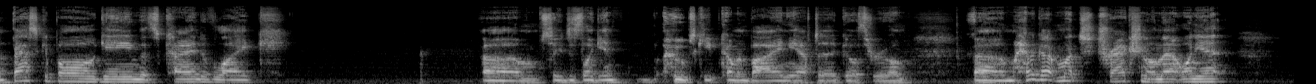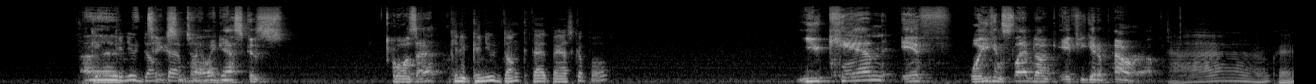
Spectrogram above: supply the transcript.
the basketball game that's kind of like. Um, so you just like in hoops keep coming by and you have to go through them. Um, I haven't got much traction on that one yet. Can- Uh, can you dunk take that some time, ball? I guess? Because what was that? Can you can you dunk that basketball? You can if well, you can slam dunk if you get a power up. Ah, okay.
